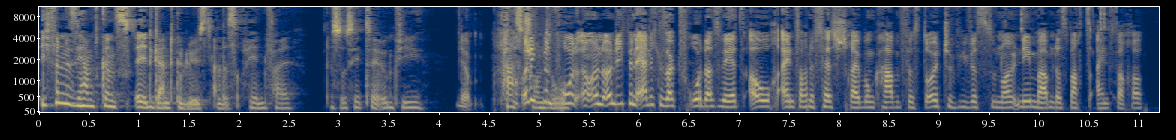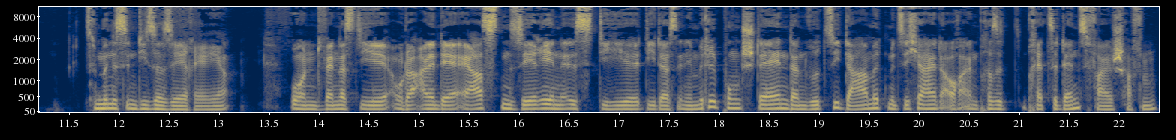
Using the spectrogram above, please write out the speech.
ich finde, sie haben es ganz elegant gelöst, alles auf jeden Fall. Das ist jetzt ja irgendwie ja. Passt und ich bin so. froh und, und ich bin ehrlich gesagt froh, dass wir jetzt auch einfach eine Festschreibung haben fürs Deutsche, wie wir es zu nehmen haben. Das macht es einfacher. Zumindest in dieser Serie, ja. Und wenn das die oder eine der ersten Serien ist, die, die das in den Mittelpunkt stellen, dann wird sie damit mit Sicherheit auch einen Prä Präzedenzfall schaffen,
